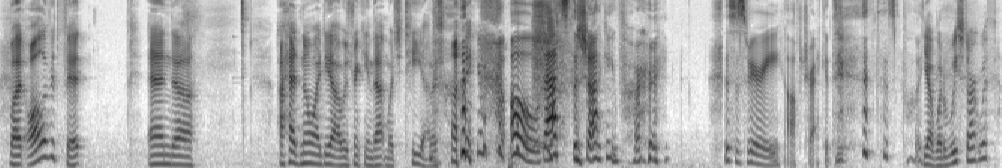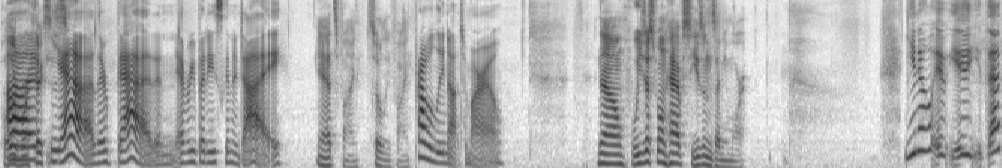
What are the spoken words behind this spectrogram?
but all of it fit. And uh, I had no idea I was drinking that much tea at a time. Oh, that's the shocking part. This is very off track at this point. yeah, what did we start with? Polar Uh, vortexes? yeah, they're bad and everybody's going to die. Yeah, it's fine. It's totally fine. Probably not tomorrow. No, we just won't have seasons anymore. You know, if, if that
